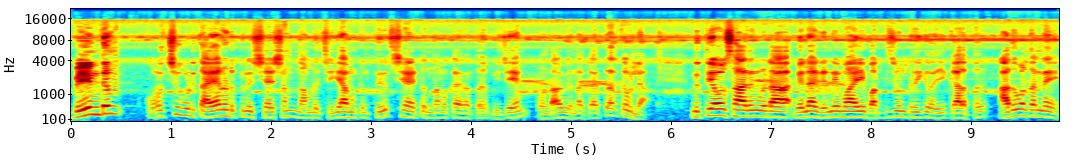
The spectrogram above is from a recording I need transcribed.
വീണ്ടും കുറച്ചുകൂടി തയ്യാറെടുപ്പിന് ശേഷം നമ്മൾ ചെയ്യാമെങ്കിൽ തീർച്ചയായിട്ടും നമുക്കതിനകത്ത് വിജയം ഉണ്ടാകും എന്ന കാര്യത്തിൽ തർക്കമില്ല. നിത്യാവസാധനങ്ങളുടെ വില ഗണ്യമായി വർദ്ധിച്ചുകൊണ്ടിരിക്കുന്ന ഈ കാലത്ത് അതുപോലെ തന്നെ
